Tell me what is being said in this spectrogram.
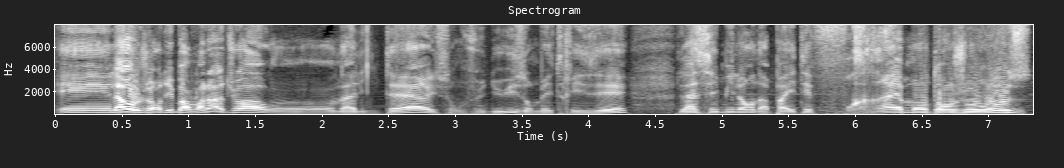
Et là aujourd'hui, bah voilà, tu vois, on, on a l'Inter, ils sont venus, ils ont maîtrisé. L'AC Milan n'a pas été vraiment dangereuse.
